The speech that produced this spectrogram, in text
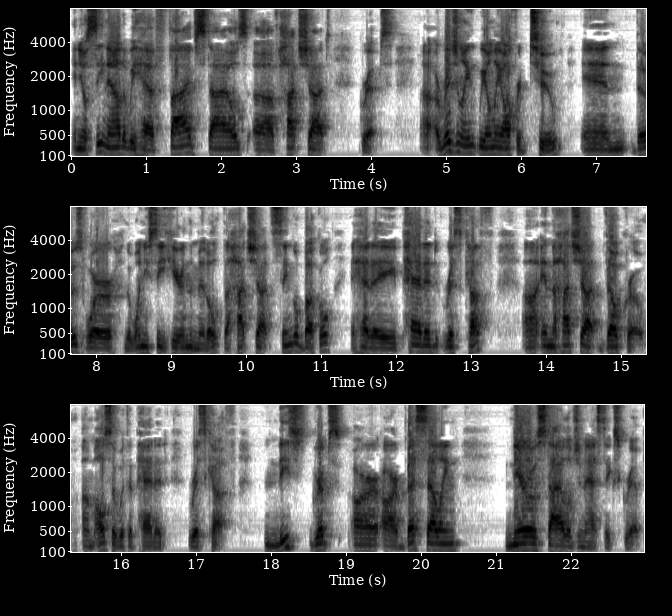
And you'll see now that we have five styles of Hot Shot grips. Uh, originally, we only offered two, and those were the one you see here in the middle, the Hot Shot single buckle. It had a padded wrist cuff, uh, and the Hot Shot Velcro, um, also with a padded wrist cuff. And these grips are our best-selling narrow style of gymnastics grip.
